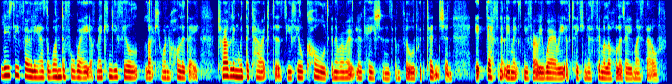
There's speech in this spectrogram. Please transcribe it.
Lucy Foley has a wonderful way of making you feel like you're on holiday. Travelling with the characters, you feel cold in the remote locations and filled with tension. It definitely makes me very wary of taking a similar holiday myself.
